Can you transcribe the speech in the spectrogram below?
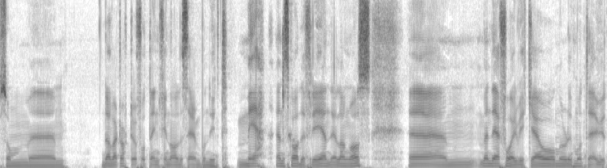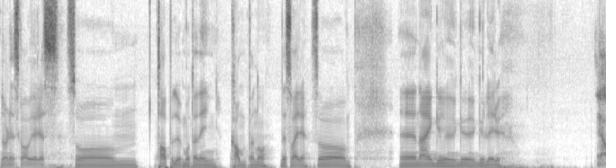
som eh, Det har vært artig å få den finaliserien på nytt med en skadefri Endre Langås. Eh, men det får vi ikke, og når du på en måte er ute når det skal avgjøres, så um, taper du på en måte den kampen òg, dessverre. Så eh, nei, Gullerud. Ja,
